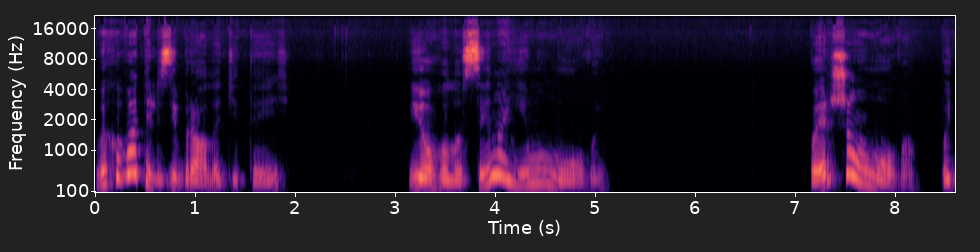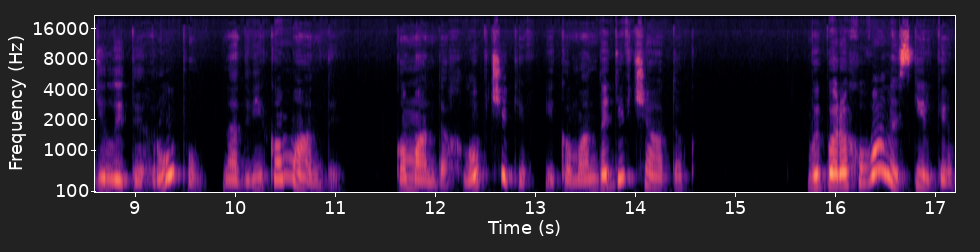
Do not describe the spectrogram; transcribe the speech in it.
Вихователь зібрала дітей і оголосила їм умови. Перша умова поділити групу на дві команди команда хлопчиків і команда дівчаток. Ви порахували, скільки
